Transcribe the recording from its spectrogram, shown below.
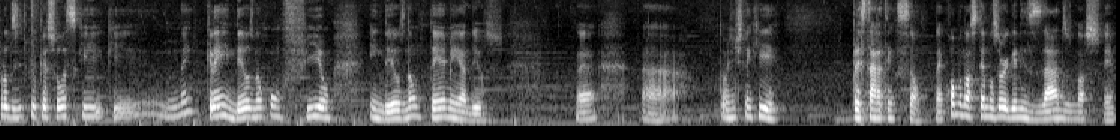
produzido por pessoas que, que nem creem em Deus, não confiam em Deus, não temem a Deus. Né? Ah, então a gente tem que prestar atenção. Né? Como nós temos organizado o nosso tempo.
